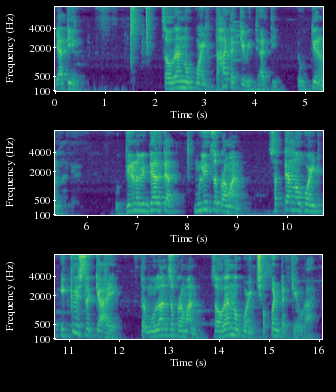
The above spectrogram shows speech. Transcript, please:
यातील चौऱ्याण्णव पॉईंट दहा टक्के विद्यार्थी हे उत्तीर्ण झाले आहे उत्तीर्ण विद्यार्थ्यात मुलींचं प्रमाण सत्त्याण्णव पॉईंट एकवीस टक्के आहे तर मुलांचं प्रमाण चौऱ्याण्णव पॉईंट छप्पन टक्के एवढं आहे.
